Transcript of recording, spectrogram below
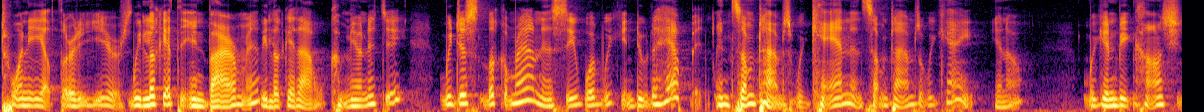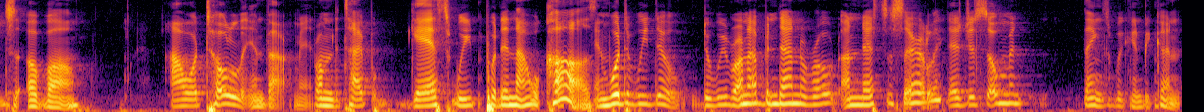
20 or 30 years. We look at the environment, we look at our community, we just look around and see what we can do to help it. And sometimes we can, and sometimes we can't, you know. We can be conscious of uh, our total environment from the type of gas we put in our cars. And what do we do? Do we run up and down the road unnecessarily? There's just so many things we can be con-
